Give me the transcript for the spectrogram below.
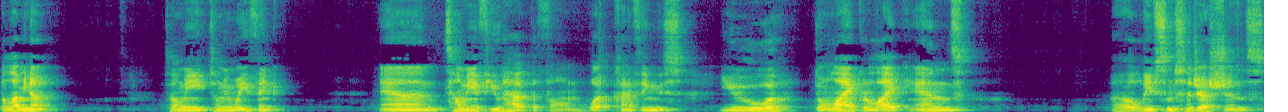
But let me know. Tell me tell me what you think. And tell me if you have the phone, what kind of things you don't like or like, and uh, leave some suggestions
